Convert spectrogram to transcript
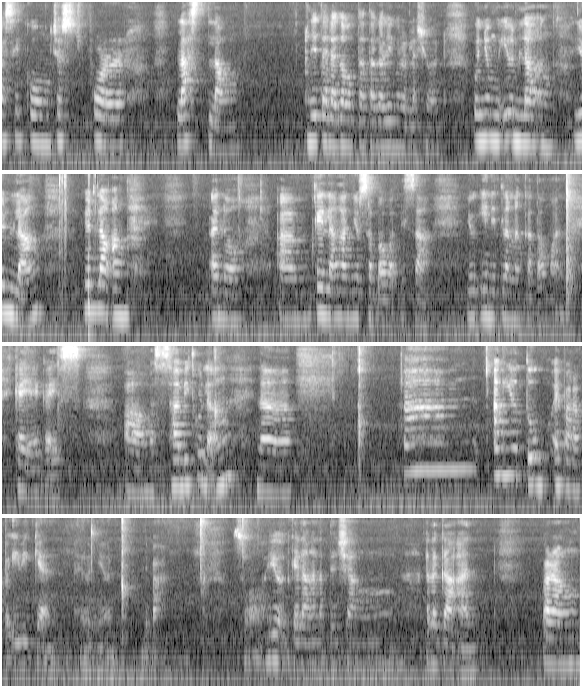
Kasi kung just for last lang, hindi talaga magtatagal yung relasyon. Kung yung yun lang ang yun lang, yun lang ang ano um, kailangan nyo sa bawat isa. Yung init lang ng katawan. Kaya guys, uh, masasabi ko lang na um, ang YouTube ay parang pag-ibig yan. Ayun yun. Di ba? So, yun. Kailangan natin siyang alagaan. Parang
